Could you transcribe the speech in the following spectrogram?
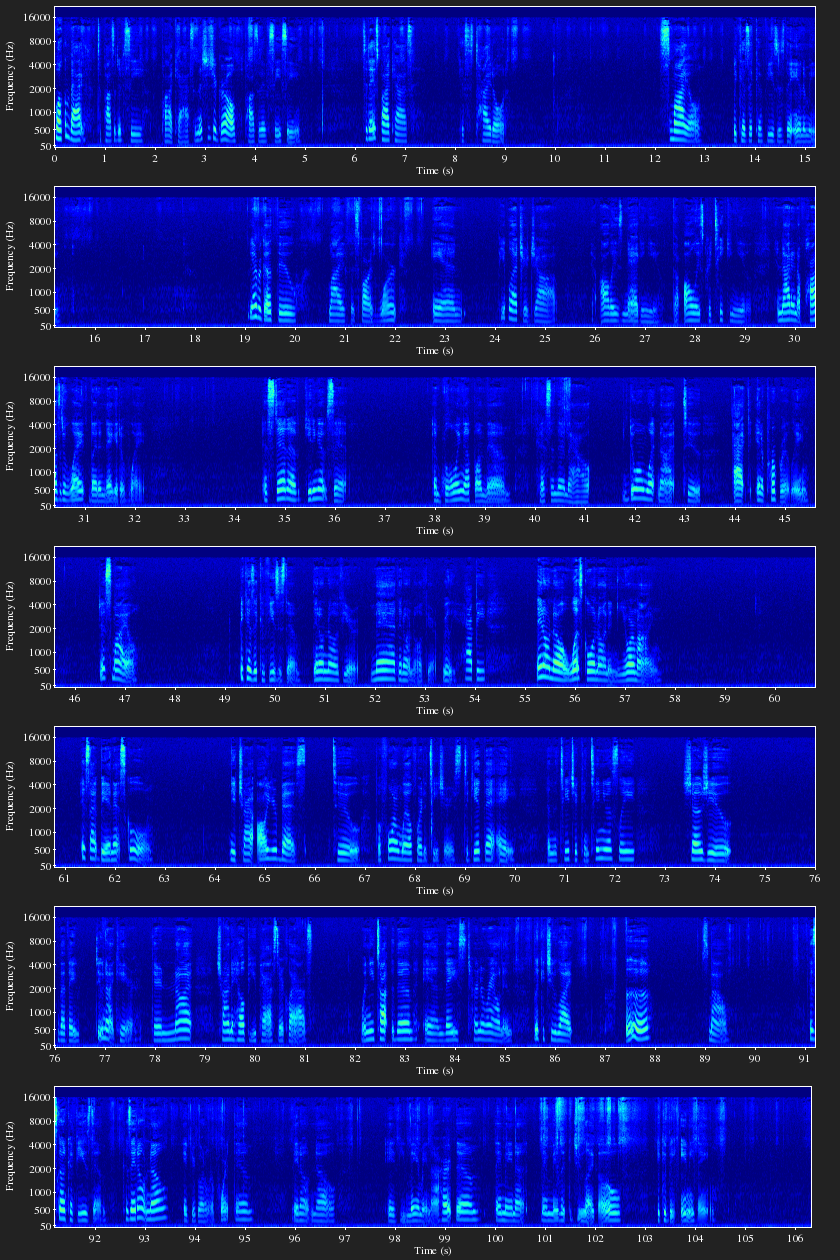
Welcome back to Positive C Podcast, and this is your girl, Positive CC. Today's podcast is titled Smile because it confuses the enemy. You ever go through life as far as work and people at your job, they're always nagging you, they're always critiquing you and not in a positive way, but a negative way. Instead of getting upset and blowing up on them, cussing them out, doing whatnot to act inappropriately, just smile because it confuses them. They don't know if you're mad, they don't know if you're really happy, they don't know what's going on in your mind. It's like being at school. You try all your best to perform well for the teachers, to get that A, and the teacher continuously shows you that they do not care. They're not trying to help you pass their class. When you talk to them and they turn around and look at you like, uh, smile because it's going to confuse them because they don't know if you're going to report them. They don't know if you may or may not hurt them. They may not. They may look at you like, oh, it could be anything.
